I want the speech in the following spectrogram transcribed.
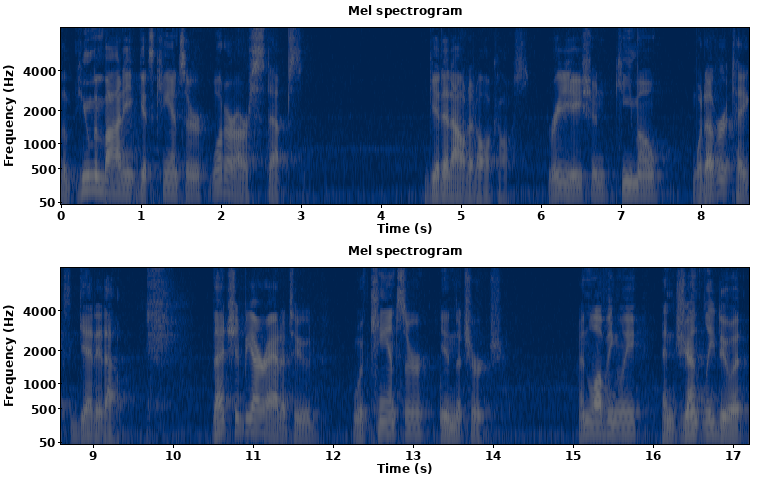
the human body gets cancer, what are our steps? Get it out at all costs. Radiation, chemo, whatever it takes, get it out. That should be our attitude with cancer in the church. And lovingly and gently do it,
